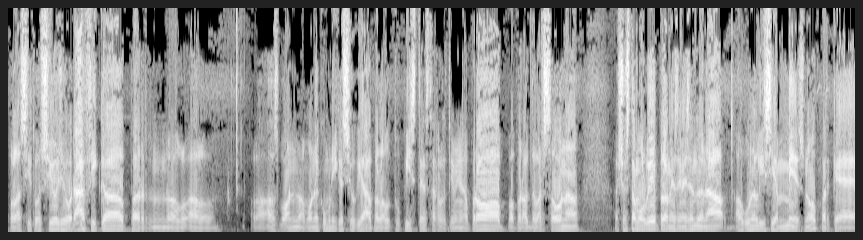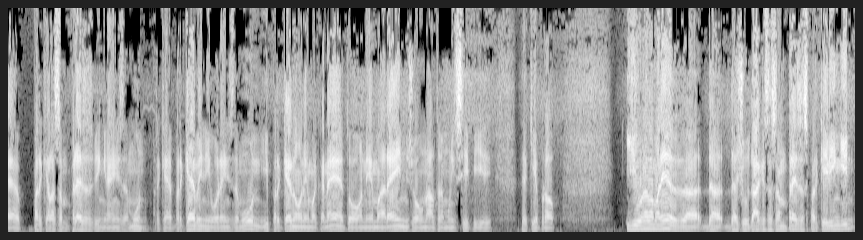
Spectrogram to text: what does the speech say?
per la situació geogràfica, per el, el, els bon, la bona comunicació que hi ha per l'autopista que està relativament a prop, a prop de Barcelona. Això està molt bé, però a més a més hem de donar algun al·licient més, no? perquè, perquè les empreses vinguin a Arenys damunt perquè, per què veniu a Arenys damunt i per què no anem a Canet o anem a Arenys o a un altre municipi d'aquí a prop i una manera d'ajudar aquestes empreses perquè vinguin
